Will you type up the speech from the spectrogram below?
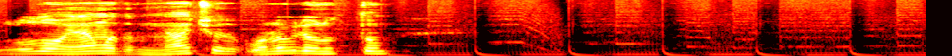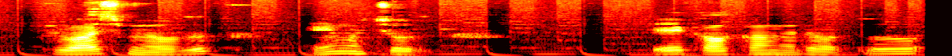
Lulu oynamadım. Ne açıyorduk onu bile unuttum. Şu açmıyorduk. E mi açıyorduk? E kalkan veriyordu.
